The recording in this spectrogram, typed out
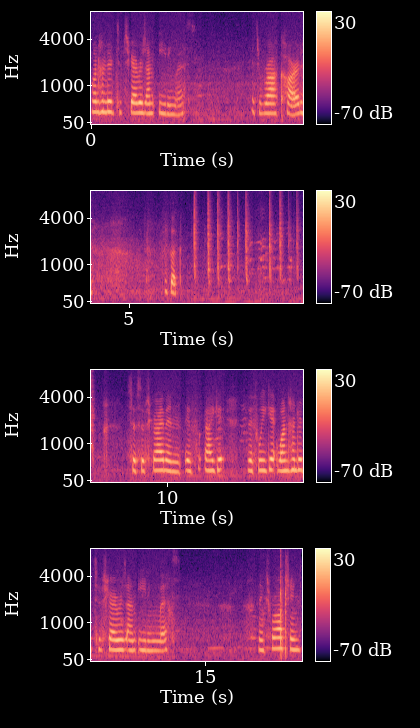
100 subscribers, I'm eating this. It's rock hard. Look, look. So subscribe, and if I get if we get 100 subscribers, I'm eating this. Thanks for watching.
